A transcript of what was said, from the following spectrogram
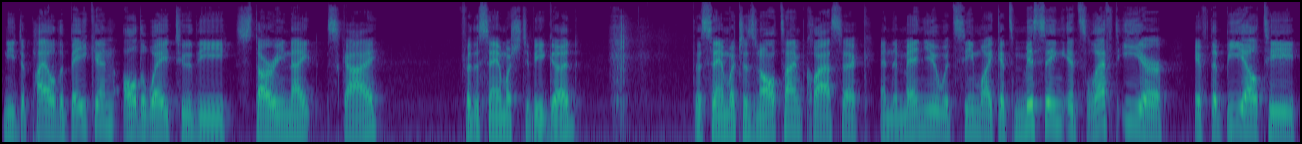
need to pile the bacon all the way to the starry night sky for the sandwich to be good. The sandwich is an all time classic, and the menu would seem like it's missing its left ear if the BLT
